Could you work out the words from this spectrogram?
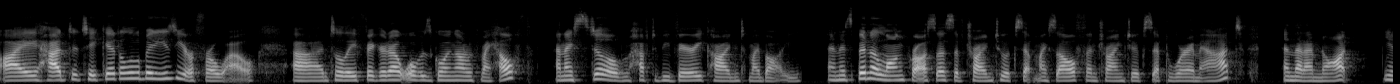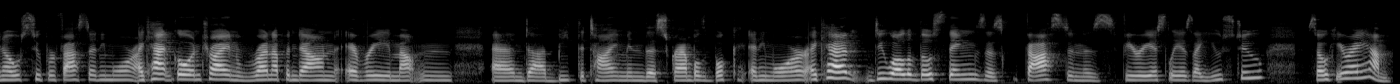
I had to take it a little bit easier for a while uh, until they figured out what was going on with my health. And I still have to be very kind to my body. And it's been a long process of trying to accept myself and trying to accept where I'm at and that I'm not you know, super fast anymore. I can't go and try and run up and down every mountain and uh, beat the time in the scrambles book anymore. I can't do all of those things as fast and as furiously as I used to. So here I am.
